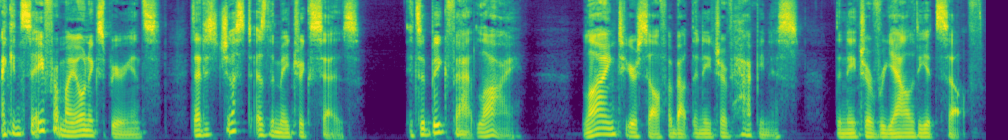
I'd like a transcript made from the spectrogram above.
I can say from my own experience that it's just as the Matrix says it's a big fat lie, lying to yourself about the nature of happiness, the nature of reality itself.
